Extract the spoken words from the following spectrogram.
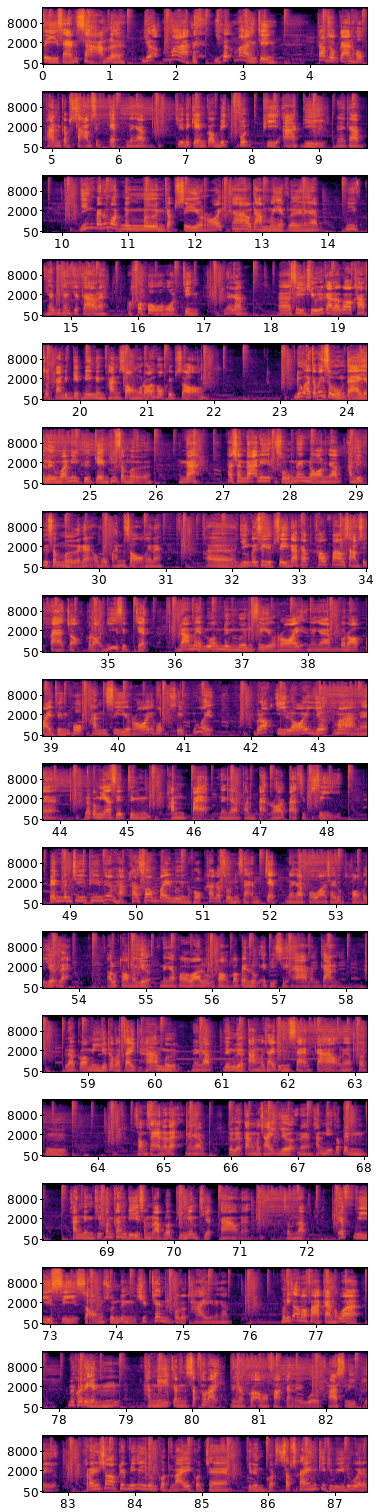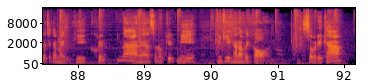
สี่แสนสามเลย เยอะมาก เยอะมากจริงๆค่าประสบการณ์ 6,000 กับ 31 นะครับ ชื่อในเกมก็ Bigfoot PRD นะครับ ยิงไปทั้งหมด 10,000 กับ 409 ดาเมจเลยนะครับ นี่เฮฟวี่แทงเทียร์9นะ โอ้โห โหดจริงนะครับ อ่า4คิวด้วยกันแล้วก็ค่าประสบการณ์ดิบๆ นี่ 1,262 ดูอาจจะไม่สูงแต่อย่าลืมว่านี่คือเกมที่เสมอนะ ถ้าชนะนี่สูงแน่นอนครับ อันนี้คือเสมอนะ โอ้โหพันสองเลยนะ เออยิงไป 44นัดครับ เข้าเป้า 38 เจาะเกราะ 27 ดาเมจรวม 1400 นะครับ บล็อกไปถึง 6,460 ด้วย บล็อก E100 เยอะมากนะฮะ แล้วก็มีแอสซิสถึง 1,800นะครับ1,884 เป็นบัญชีพรีเมียมหักค่าซ่อมไป 16,000ค่ากระสุนแสนเจ็ดนะครับ เพราะว่าใช้ลูกทองไปเยอะแหละ เอาลูกทองมาเยอะนะครับ เพราะว่าลูกทองก็เป็นลูก APCR เหมือนกัน แล้วก็มียุทธปัจจัยอีกห้าหมื่นนะครับ ยังเหลือตังค์มาใช้ถึงแสนเก้านะครับ ก็คือ2องแสนนั่นแหละนะครับ ก็เหลือตังค์มาใช้เยอะนะ คันนี้ก็เป็นคันหนึ่งที่ค่อนข้างดีสำหรับรถพรีเมียมเทียร์9นะสำหรับ FV 4201 ชิปเทนโปรโตไทป์นะครับ วันนี้ก็เอามาฝากกันเพราะว่าไม่ค่อยได้เห็นคันนี้กันสักเท่าไหร่นะครับ ก็เอามาฝากกันใน World Class Replay ใครที่ชอบคลิปนี้ก็อย่าลืมกดไลค์ กดแชร์ อย่าลืมกด Subscribe นิกกี้ทีวีด้วย แล้วก็จะกันใหม่อีกทีคลิปหน้านะสำหรับคลิปนี้นิกกี้คาราไปก่อน สวัสดีครับ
